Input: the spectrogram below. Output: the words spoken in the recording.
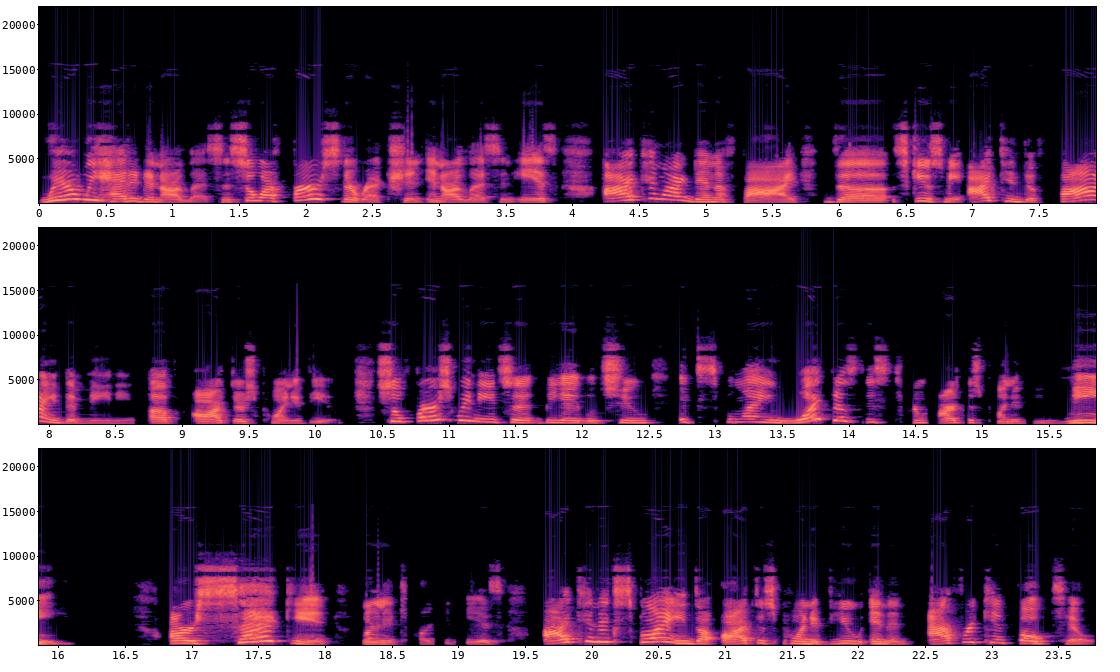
where are we headed in our lesson? So our first direction in our lesson is I can identify the, excuse me, I can define the meaning of author's point of view. So first we need to be able to explain what does this term author's point of view mean? Our second learning target is I can explain the author's point of view in an African folktale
